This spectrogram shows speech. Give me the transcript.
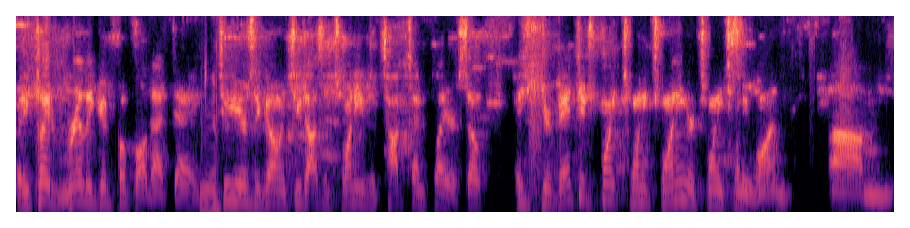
but he played really good football that day. Yeah. Two years ago in 2020, he was a top 10 player. So is your vantage point 2020 or 2021? Um,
